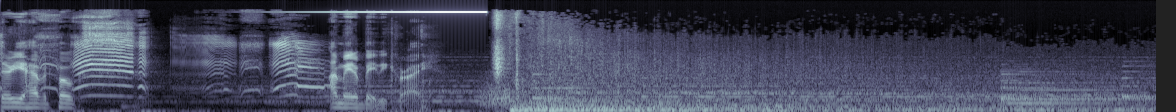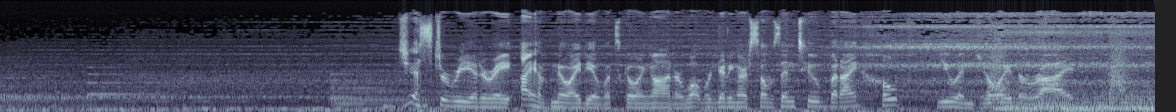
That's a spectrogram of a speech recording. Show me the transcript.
There you have it, folks. I made a baby cry. Just to reiterate, I have no idea what's going on or what we're getting ourselves into, but I hope you enjoy the ride.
